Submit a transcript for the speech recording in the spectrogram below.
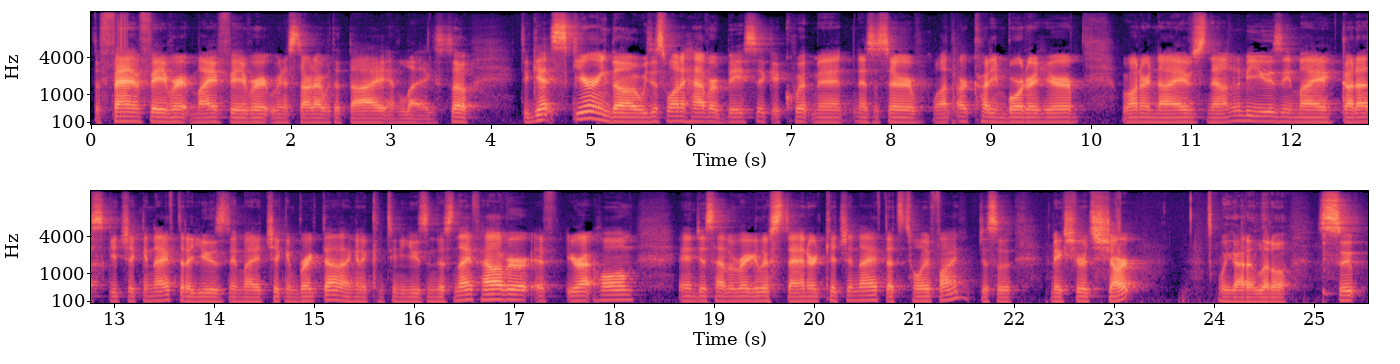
the fan favorite, my favorite. We're gonna start out with the thigh and legs. So to get skewering though, we just wanna have our basic equipment necessary. We want our cutting board right here. We want our knives. Now I'm going to be using my Garasuki chicken knife that I used in my chicken breakdown. I'm going to continue using this knife. However, if you're at home and just have a regular standard kitchen knife, that's totally fine. Just to make sure it's sharp. We got a little soup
